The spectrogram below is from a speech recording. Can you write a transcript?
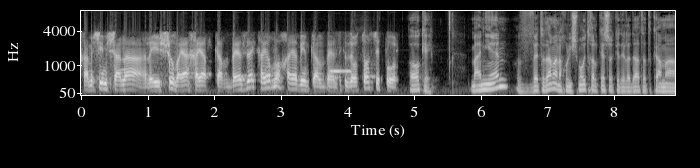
50 שנה ליישוב היה חייב קו בזק, היום לא חייבים קו בזק, זה אותו סיפור. אוקיי. מעניין, ואתה יודע מה, אנחנו נשמור איתך על קשר כדי לדעת עד כמה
